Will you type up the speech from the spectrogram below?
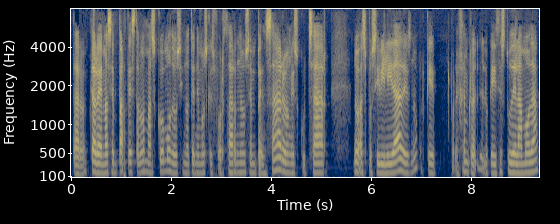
Claro, claro, además en parte estamos más cómodos y no tenemos que esforzarnos en pensar o en escuchar nuevas posibilidades, ¿no? Porque, por ejemplo, lo que dices tú de la moda,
